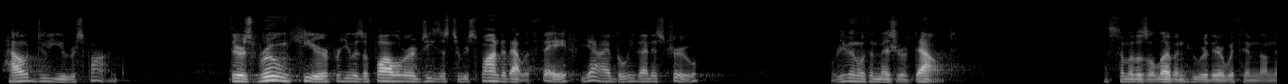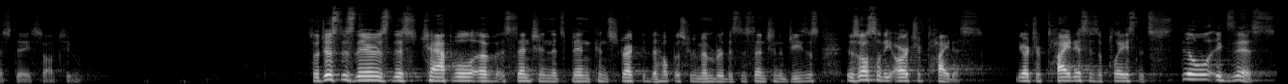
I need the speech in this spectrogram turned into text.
how do you respond? There's room here for you as a follower of Jesus to respond to that with faith. Yeah, I believe that is true. Or even with a measure of doubt. As some of those 11 who were there with him on this day saw too. So, just as there's this chapel of ascension that's been constructed to help us remember this ascension of Jesus, there's also the Arch of Titus. The Arch of Titus is a place that still exists.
